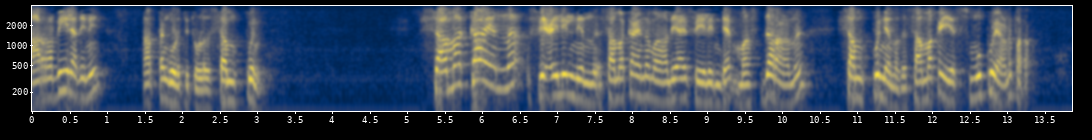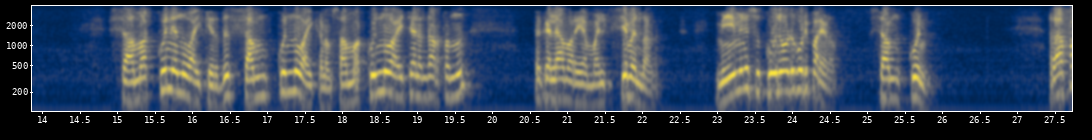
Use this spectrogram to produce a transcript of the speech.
അറബിയിൽ അതിന് അർത്ഥം കൊടുത്തിട്ടുള്ളത്. സംകുൻ സമക്ക എന്ന ഫേലിൽ നിന്ന് സമക്ക എന്ന മാതിയായ ഫേലിന്റെ മസ്ദറാണ് സംകുൻ എന്നത്. സമക്ക യസ്മുക്കുയാണ് പദം. സമക്കുൻ എന്ന് വായിക്കരുത് സംകുന്ന് വായിക്കണം. സമക്കുന്ന് വായിച്ചാൽ എന്താ അർത്ഥം? എന്ന് എല്ലാം അറിയാം മത്സ്യം എന്നാണ്. മീമിന് സുക്കൂനോട് കൂടി പറയണം സംകുൻ. റഫ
